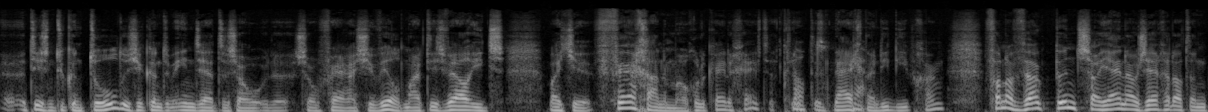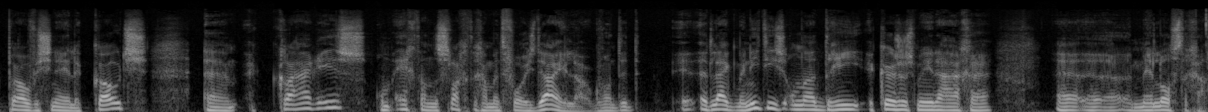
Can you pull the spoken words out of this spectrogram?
het is natuurlijk een tool, dus je kunt hem inzetten zo, zo ver als je wilt. Maar het is wel iets wat je vergaande mogelijkheden geeft. Het, Klopt, het neigt ja. naar die diepgang. Vanaf welk punt zou jij nou zeggen dat een professionele coach... ehm, klaar is om echt aan de slag te gaan met Voice Dialogue? Want het, het lijkt me niet iets om na drie cursusmiddagen eh, eh, mee los te gaan.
